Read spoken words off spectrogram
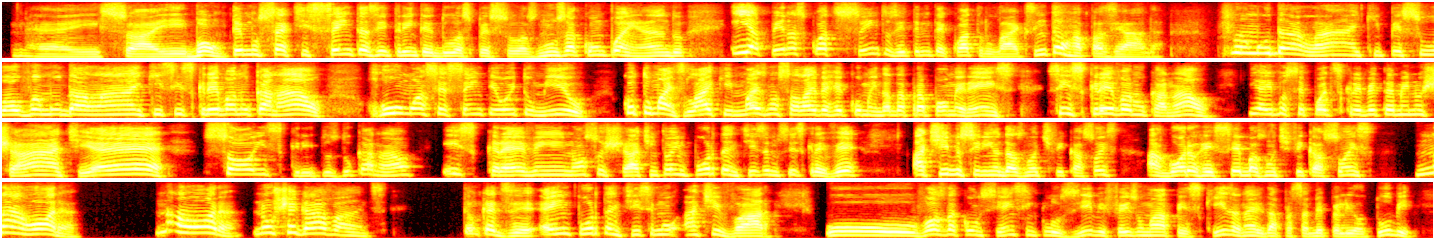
É isso aí. Bom, temos 732 pessoas nos acompanhando e apenas 434 likes. Então, rapaziada, vamos dar like, pessoal, vamos dar like, se inscreva no canal, rumo a 68 mil. Quanto mais like, mais nossa live é recomendada para palmeirense. Se inscreva no canal e aí você pode escrever também no chat. É, só inscritos do canal escrevem em nosso chat. Então é importantíssimo se inscrever. Ative o sininho das notificações. Agora eu recebo as notificações na hora. Na hora. Não chegava antes. Então, quer dizer, é importantíssimo ativar. O Voz da Consciência, inclusive, fez uma pesquisa, né? Dá para saber pelo YouTube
